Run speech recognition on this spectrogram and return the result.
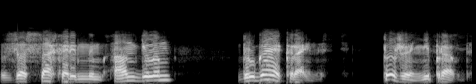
с засахаренным ангелом, другая крайность, тоже неправда.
